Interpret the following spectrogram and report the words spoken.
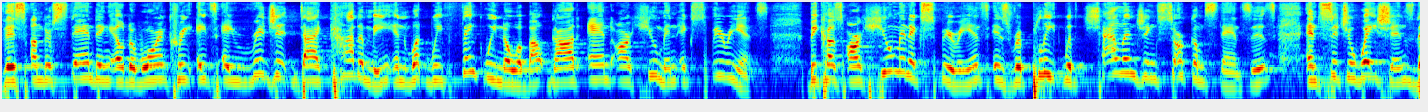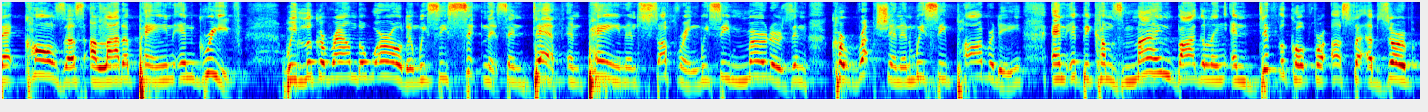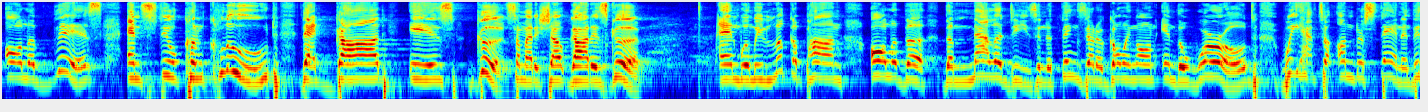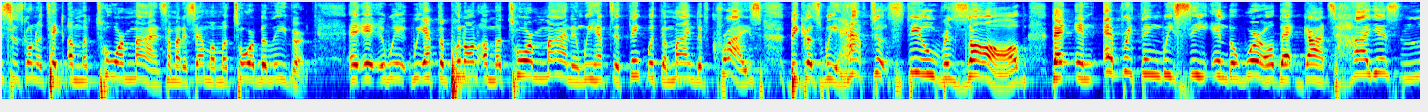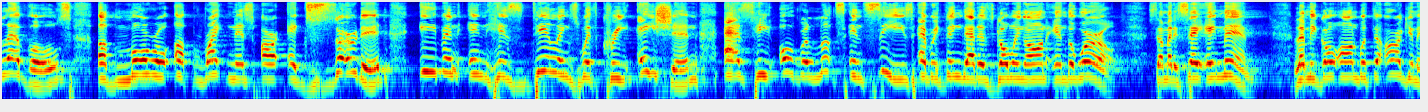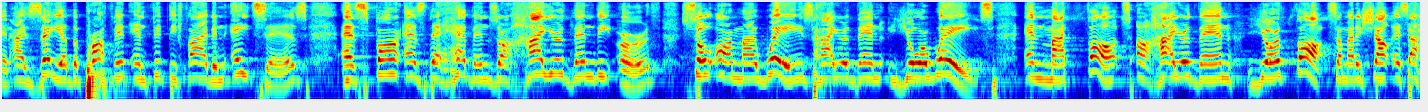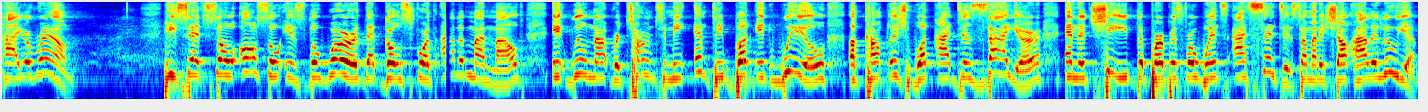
This understanding, Elder Warren, creates a rigid dichotomy in what we think we know about God and our human experience. Because our human experience is replete with challenging circumstances and situations that cause us a lot of pain and grief. We look around the world and we see sickness and death and pain and suffering. We see murders and corruption and we see poverty. And it becomes mind boggling and difficult for us to observe all of this and still conclude that God is good. Somebody shout, God is good. And when we look upon all of the, the maladies and the things that are going on in the world, we have to understand, and this is going to take a mature mind. Somebody say, I'm a mature believer. It, it, we, we have to put on a mature mind and we have to think with the mind of Christ because we have to still resolve that in everything we see in the world, that God's highest levels of moral uprightness are exerted even in his dealings with creation as he overlooks in sees everything that is going on in the world. Somebody say amen. Let me go on with the argument. Isaiah, the prophet, in 55 and 8 says, As far as the heavens are higher than the earth, so are my ways higher than your ways, and my thoughts are higher than your thoughts. Somebody shout, It's a higher realm. He said, So also is the word that goes forth out of my mouth. It will not return to me empty, but it will accomplish what I desire and achieve the purpose for whence I sent it. Somebody shout hallelujah.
